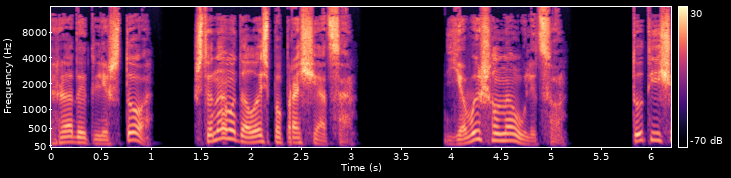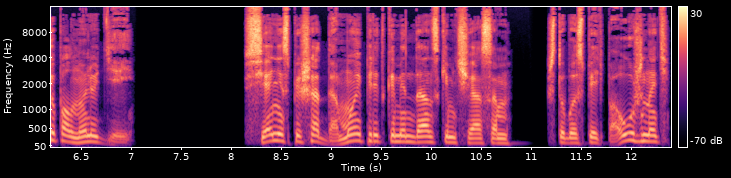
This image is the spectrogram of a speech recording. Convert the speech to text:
Радует лишь то, что нам удалось попрощаться. Я вышел на улицу. Тут еще полно людей. Все они спешат домой перед комендантским часом, чтобы успеть поужинать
